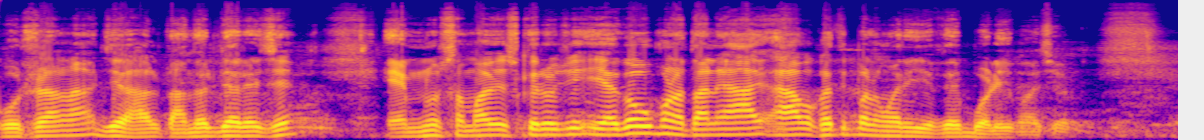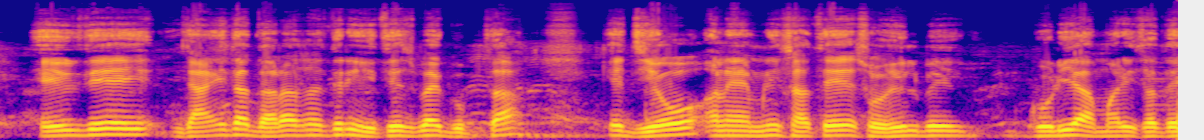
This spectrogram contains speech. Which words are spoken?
ગોઠરાના જે હાલ તાંદરજા રહે છે, એમનો સમાવેશ કર્યો છે. એ અગાઉ પણ હતા અને આ આ વખતે પણ અમારી બોડીમાં છે. એવી રીતે જાણીતા ધારાશાસ્ત્રી હિતેશભાઈ ગુપ્તા કે જેઓ અને એમની સાથે સોહિલભાઈ ગોડિયા અમારી સાથે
